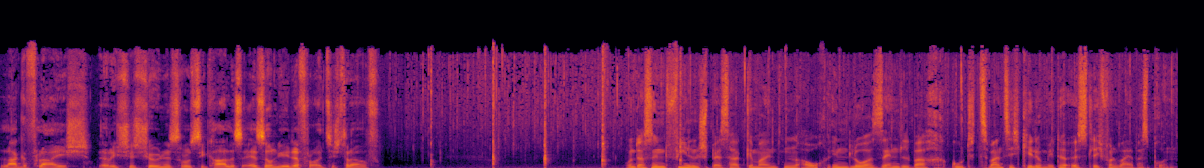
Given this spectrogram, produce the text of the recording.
Lagerfleisch. Ein richtig schönes rustikales Essen und jeder freut sich drauf. Und das in vielen Spessart-Gemeinden, auch in Lohr-Sendelbach, gut 20 Kilometer östlich von Weibersbrunn.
